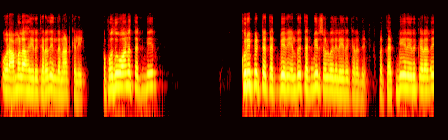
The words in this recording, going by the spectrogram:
ஒரு அமலாக இருக்கிறது இந்த நாட்களில். இப்போ பொதுவான தக்பீர் குறிப்பிட்ட தக்பீர் என்று தக்பீர் சொல்வதில் இருக்கிறது. இப்போ தக்பீர் இருக்கிறது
